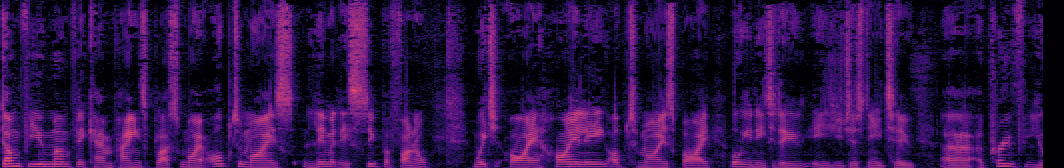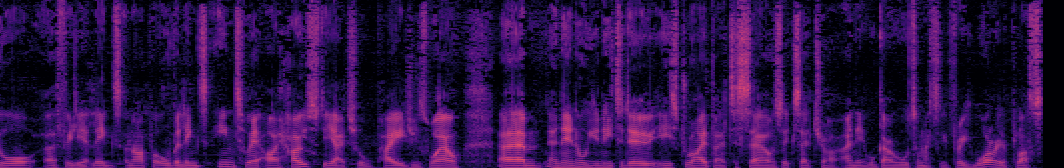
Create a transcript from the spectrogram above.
done for you monthly campaigns plus my optimized limitless super funnel, which I highly optimize by. All you need to do is you just need to uh, approve your affiliate links, and I put all the links into it. I host the actual page as well, um, and then all you need to do is drive that to sales, etc., and it will go automatically through Warrior Plus,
